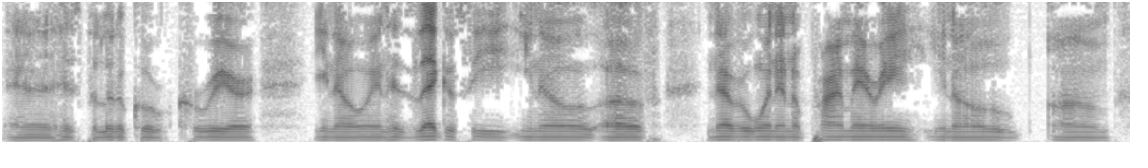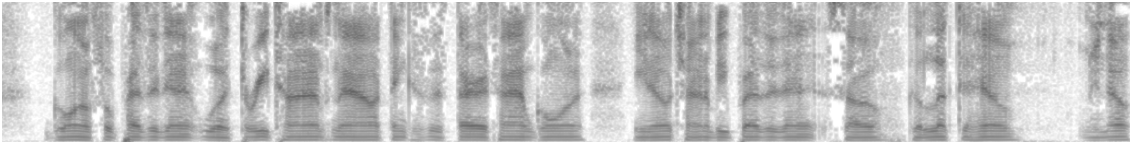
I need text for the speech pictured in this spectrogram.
and his political career, you know, and his legacy, you know, of never winning a primary, you know, um, going for president, what, three times now? I think it's his third time going, you know, trying to be president. So good luck to him, you know.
